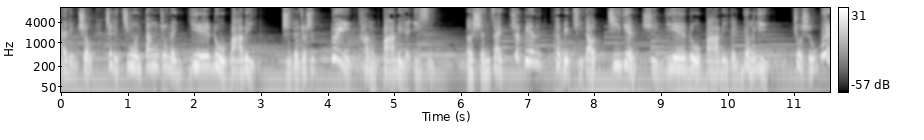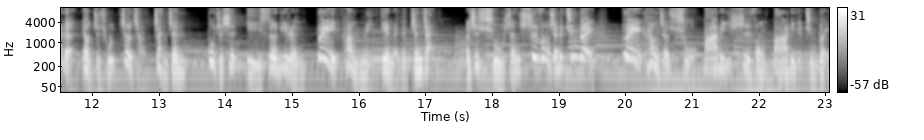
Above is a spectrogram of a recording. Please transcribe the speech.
来领受。这里经文当中的耶路巴利，指的就是对抗巴利的意思。而神在这边特别提到基甸是耶路巴利的用意，就是为了要指出这场战争不只是以色列人对抗米甸人的征战，而是属神侍奉神的军队对抗着属巴利侍奉巴利的军队。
